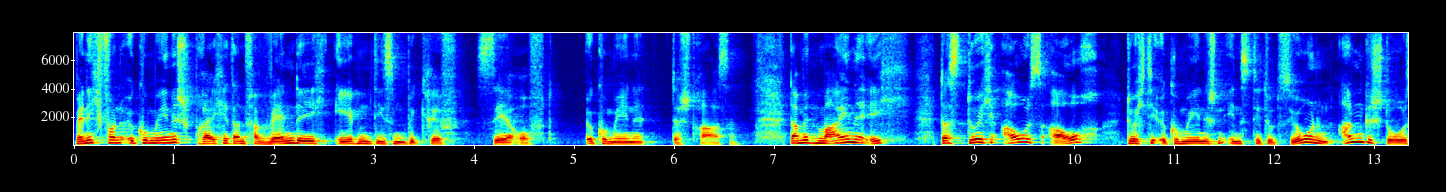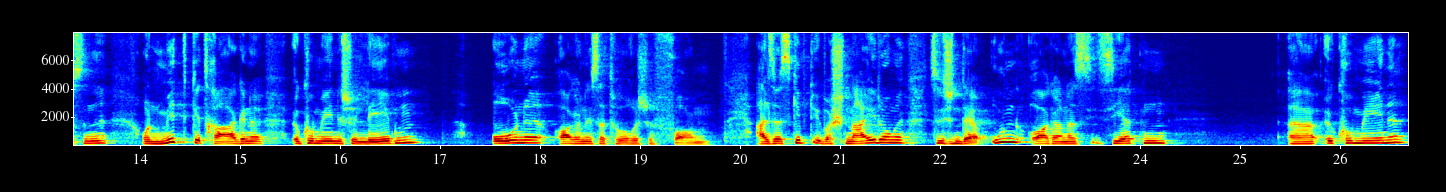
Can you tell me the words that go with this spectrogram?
Wenn ich von Ökumene spreche, dann verwende ich eben diesen Begriff sehr oft. Ökumene der Straße. Damit meine ich, dass durchaus auch durch die ökumenischen Institutionen angestoßene und mitgetragene ökumenische Leben ohne organisatorische Form. Also es gibt Überschneidungen zwischen der unorganisierten äh, Ökumene,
